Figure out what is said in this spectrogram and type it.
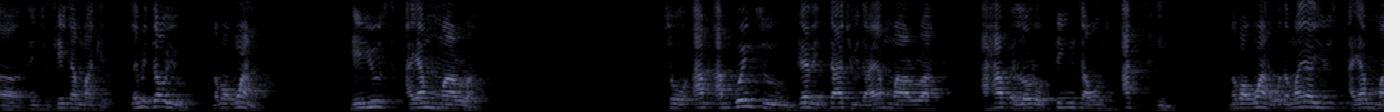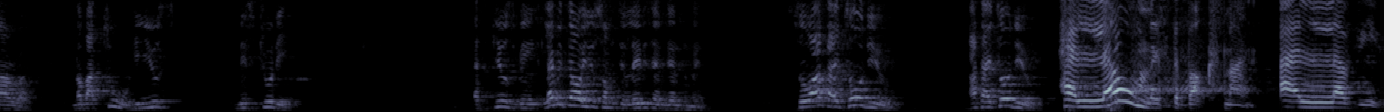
uh, into Kenyan markets. Let me tell you. Number one, he used I am Marwa. So I'm, I'm going to get in touch with I am Marwa. I have a lot of things I want to ask him. Number one, Wode Maya used I am Marwa. Number two, he used Miss. Excuse me. Let me tell you something, ladies and gentlemen. So as I told you, as I told you, Hello, Mr. Boxman. I love you.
